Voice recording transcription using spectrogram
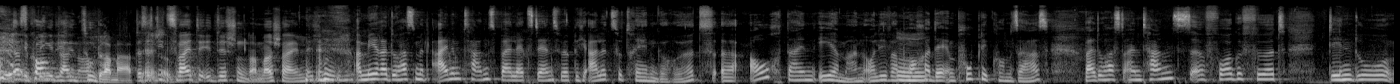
Es das gibt kommt Dinge, die sind zu dramatisch. Das ist die zweite Edition dann wahrscheinlich. Amira, du hast mit einem Tanz bei Let's Dance wirklich alle zu Tränen gerührt. Äh, auch dein Ehemann Oliver Oliver Pocher, mhm. der im Publikum saß, weil du hast einen Tanz äh, vorgeführt, den du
